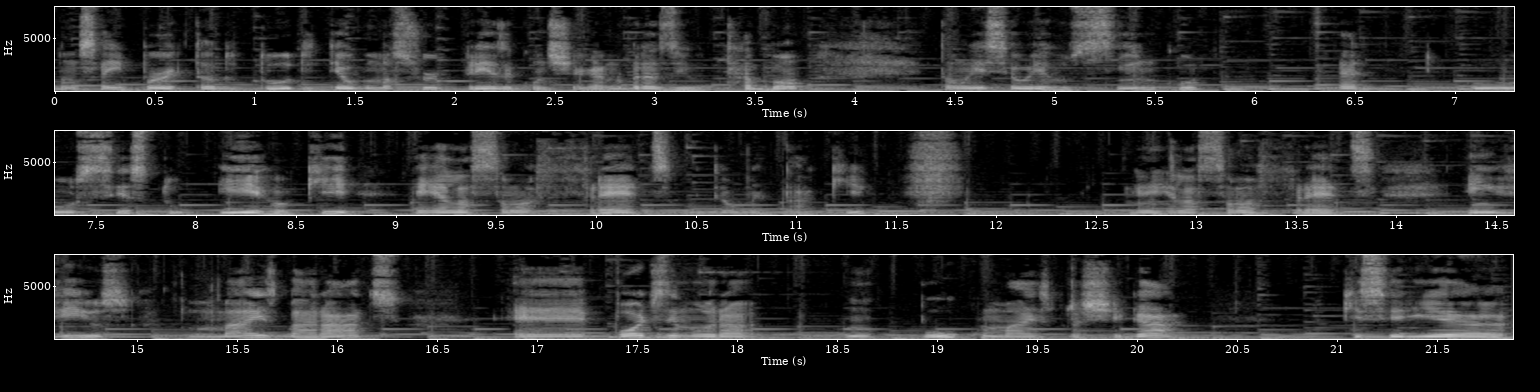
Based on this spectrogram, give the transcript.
não sair importando tudo e ter alguma surpresa quando chegar no Brasil, tá bom? Então esse é o erro 5. Né? O sexto erro aqui é em relação a fretes. Vou até aumentar aqui. Em relação a fretes, envios mais baratos é, pode demorar um pouco mais para chegar, que seria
